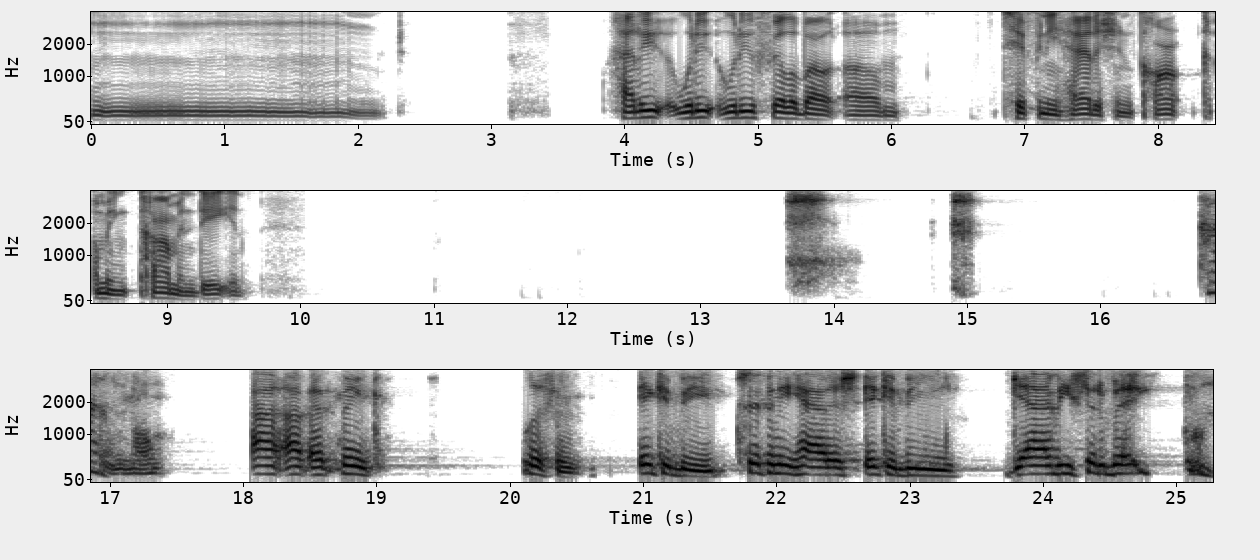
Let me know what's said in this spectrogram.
Mm, how do you what do you what do you feel about um Tiffany Haddish and Car I mean Common dating? I don't know. I, I, I think, listen, it could be Tiffany Haddish. It could be Gabby Sidibe.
